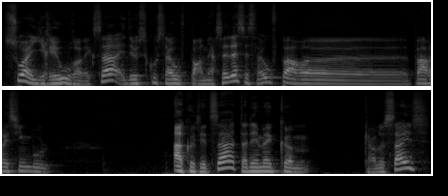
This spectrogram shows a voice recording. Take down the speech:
Soit ils réouvrent avec ça, et de ce coup, ça ouvre par Mercedes et ça ouvre par, euh, par Racing Bull. À côté de ça, tu as des mecs comme Carlos Sainz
